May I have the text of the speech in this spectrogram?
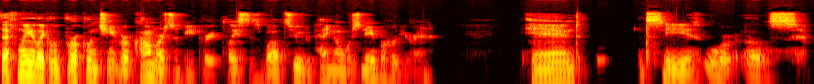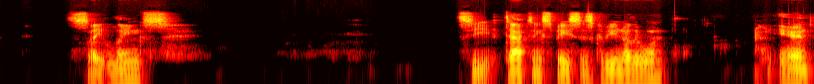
Definitely like the Brooklyn Chamber of Commerce would be a great place as well too, depending on which neighborhood you're in. And let's see, where else? Site links. Let's see, adapting spaces could be another one. And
